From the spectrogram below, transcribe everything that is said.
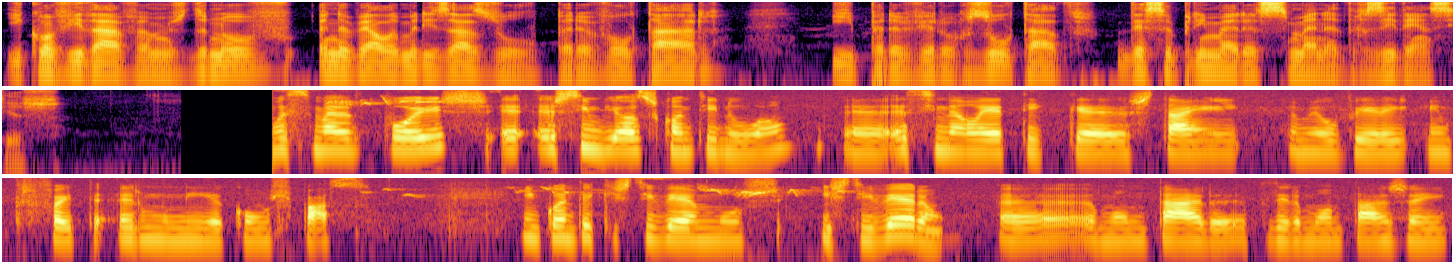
e convidávamos de novo Anabela Marisa Azul para voltar e para ver o resultado dessa primeira semana de residências. Uma semana depois, as simbioses continuam, a sinalética está em a meu ver, em perfeita harmonia com o espaço. Enquanto aqui estivemos e estiveram a montar, a fazer a montagem,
